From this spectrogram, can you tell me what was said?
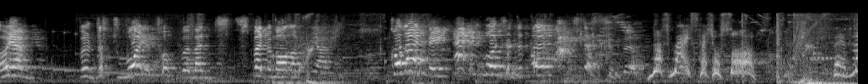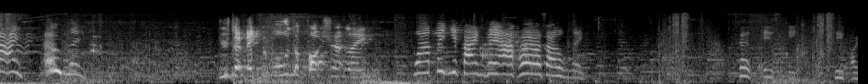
Oh yeah, the destroyer took them and spent them all over the earth. So that means anyone should deserve access to them. Not my special swords! They're mine only! You don't make the rules, unfortunately. I think you find they are hers only. Says Tuesday, 3.0.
